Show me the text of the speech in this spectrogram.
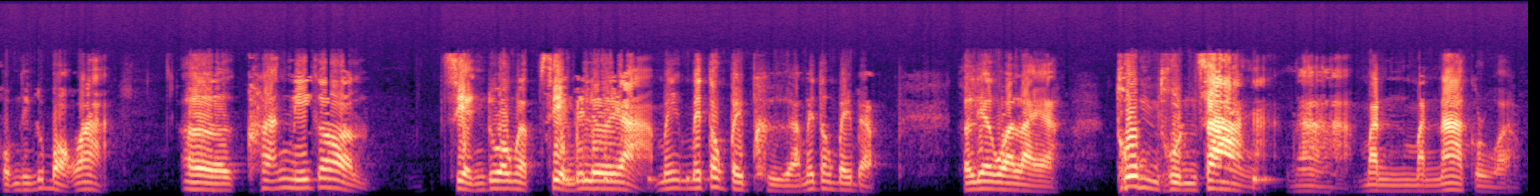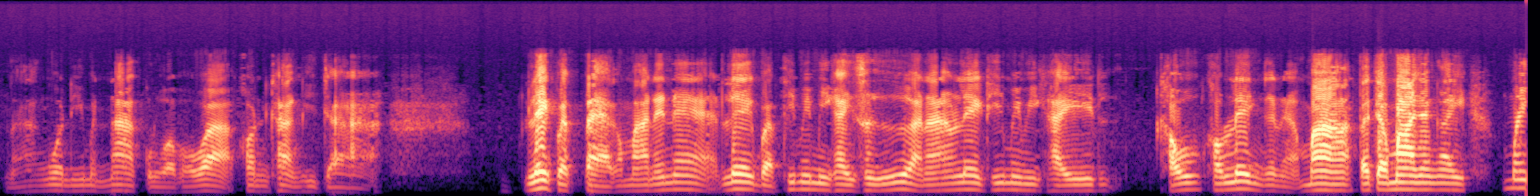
ผมถึงต้องบอกว่าเออครั้งนี้ก็เสี่ยงดวงแบบเสี่ยงไปเลย อะ ไม่ไม่ต้องไปเผื่อไม่ต้องไปแบบเขาเรียกว่าอะไรอะ ทุ่มทุนสร้างอะนะมันมันน่ากลัวนะงวดนี้มันน่ากลัว เพราะว่าค่อนข้างที่จะเลขแปลกๆออกมาแน่ๆเลขแบบที่ไม่มีใครซื้อนะเลขที่ไม่มีใครเขาเขาเล่นกันเนี่ย มา แต่จะมายังไงไม่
